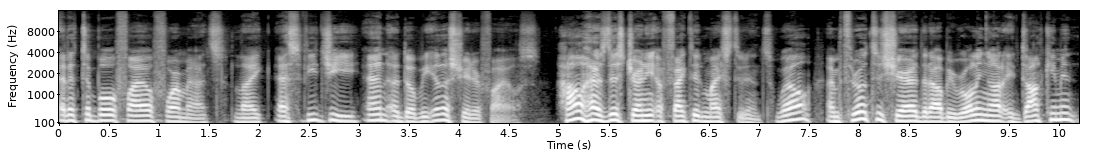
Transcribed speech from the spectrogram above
editable file formats like SVG and Adobe Illustrator files. How has this journey affected my students? Well, I'm thrilled to share that I'll be rolling out a document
